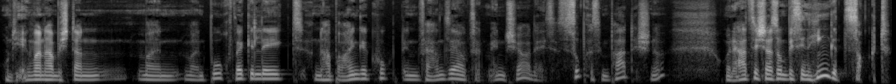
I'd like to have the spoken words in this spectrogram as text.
Und irgendwann habe ich dann mein, mein Buch weggelegt und habe reingeguckt in den Fernseher und gesagt, Mensch, ja, der ist super sympathisch. Ne? Und er hat sich da so ein bisschen hingezockt.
